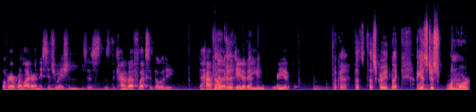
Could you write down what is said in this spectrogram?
over airborne lidar in these situations is is the kind of that flexibility to have the, Okay. the data that you have. Okay, that's that's great. Like, I guess just one more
